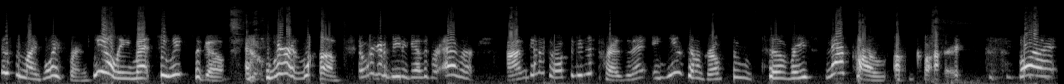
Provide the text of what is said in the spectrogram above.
This is my boyfriend. We only met two weeks ago. And we're in love and we're going to be together forever. I'm going to grow up to be the president and he's going to grow up to, to race nascar uh, cars but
